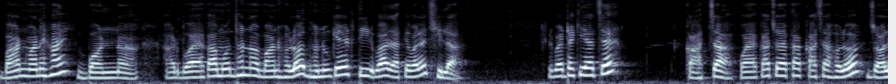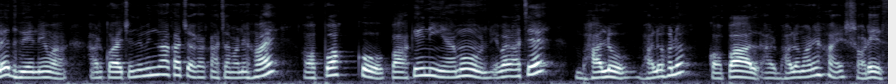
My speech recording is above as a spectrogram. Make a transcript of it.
বান মানে হয় বন্যা। আর বয়াকা মধ্যন্ন বান হলো ধনুকের তীর বা যাকে বলে ছিলা। এরপর এরপরটা কী আছে? কাঁচা কয়াকা চয়াকা কাঁচা হলো জলে ধুয়ে নেওয়া। আর কয় চন্দ্রবিন্দু আঁকা চয়াকা কাঁচা মানে হয় অপক্ক, পাকেনি এমন। এবার আছে ভালো। ভালো হলো কপাল, আর ভালো মানে হয় সরেশ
